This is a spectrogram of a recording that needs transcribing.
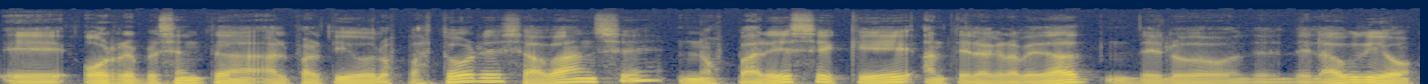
eh, o representa al partido de los pastores, avance. Nos parece que ante la gravedad de lo, del audio,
